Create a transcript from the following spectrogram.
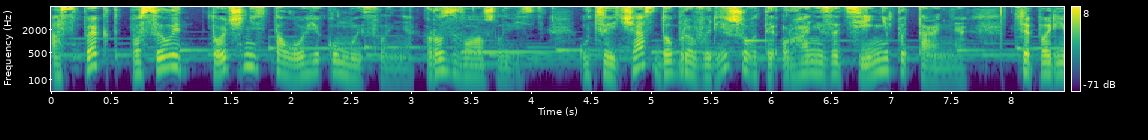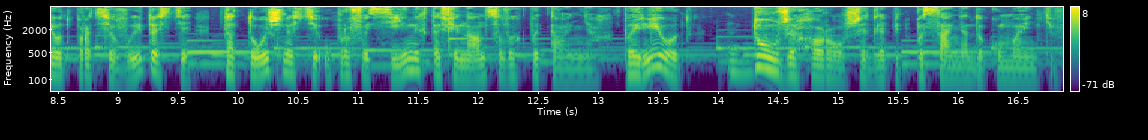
Аспект посилить точність та логіку мислення, розважливість. У цей час добре вирішувати організаційні питання. Це період працьовитості та точності у професійних та фінансових питаннях. Період дуже хороший для підписання документів,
